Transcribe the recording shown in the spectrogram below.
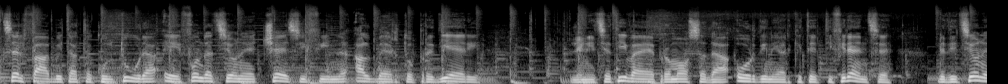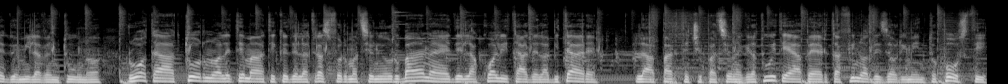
Self Habitat Cultura e Fondazione Cesifin Alberto Predieri. L'iniziativa è promossa da Ordine Architetti Firenze. L'edizione 2021 ruota attorno alle tematiche della trasformazione urbana e della qualità dell'abitare la partecipazione gratuita è aperta fino ad esaurimento posti.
